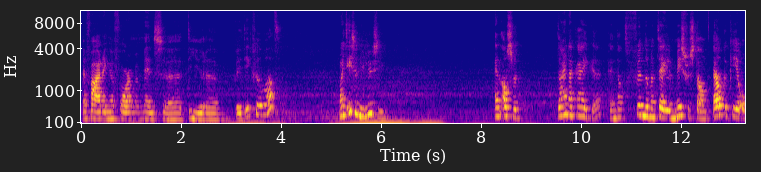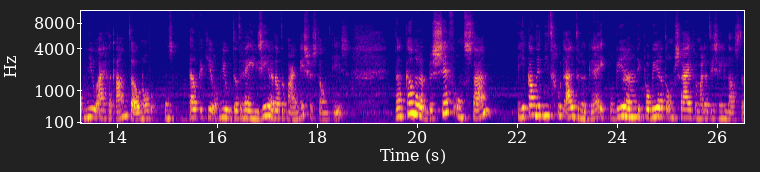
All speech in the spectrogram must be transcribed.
ervaringen, vormen, mensen, dieren, weet ik veel wat. Maar het is een illusie. En als we daarnaar kijken en dat fundamentele misverstand elke keer opnieuw eigenlijk aantonen, of ons elke keer opnieuw dat realiseren dat het maar een misverstand is, dan kan er het besef ontstaan. Je kan dit niet goed uitdrukken. Hè? Ik, probeer het, ik probeer het te omschrijven, maar dat is heel lastig.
